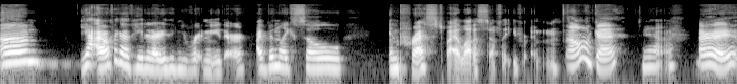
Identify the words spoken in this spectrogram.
um, yeah, I don't think I've hated anything you've written either. I've been like so impressed by a lot of stuff that you've written. oh, okay. Yeah. All right.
